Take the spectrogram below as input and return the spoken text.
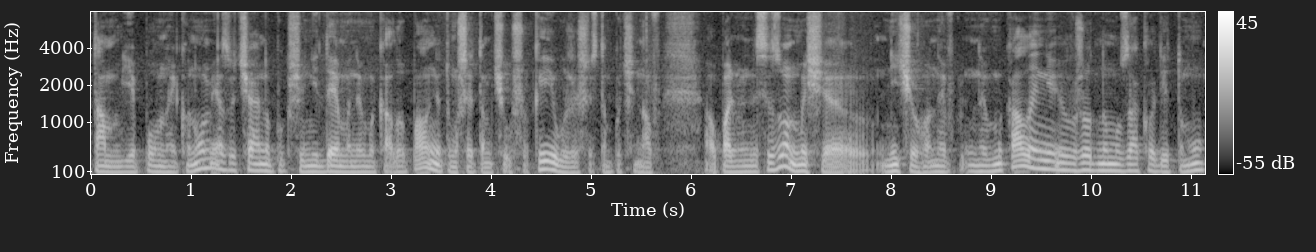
там є повна економія, звичайно. Поки що ніде ми не вмикали опалення, тому що я там чув, що Київ вже щось там починав опалювальний сезон. Ми ще нічого не вмикали ні в жодному закладі, тому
